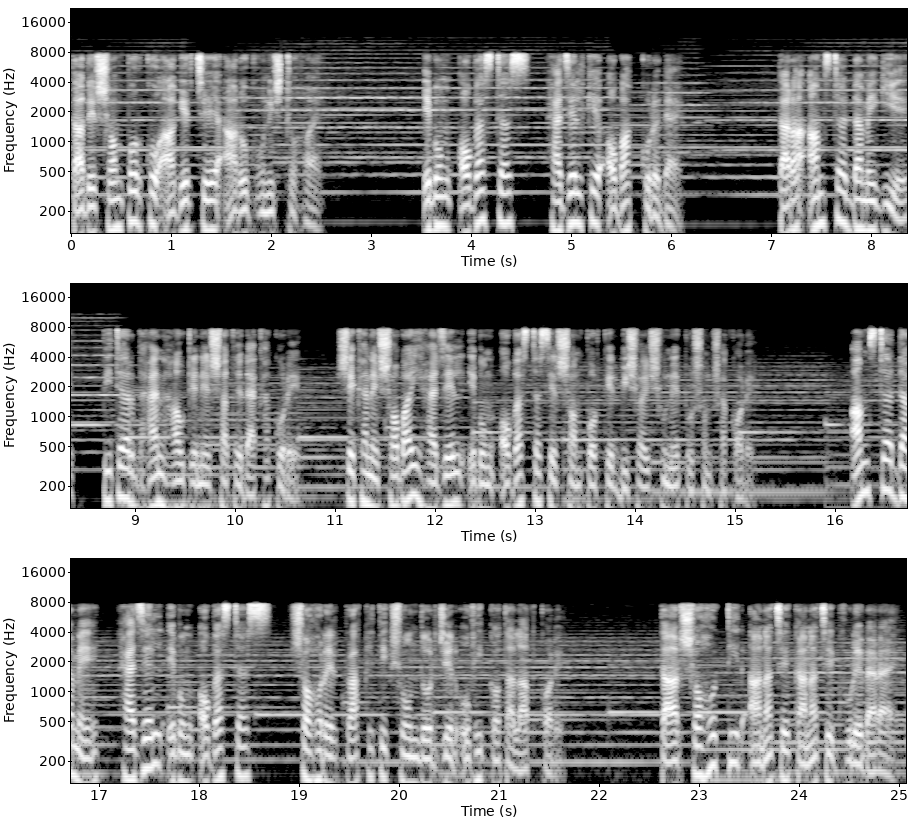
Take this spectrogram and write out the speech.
তাদের সম্পর্ক আগের চেয়ে আরও ঘনিষ্ঠ হয়। এবং অগাস্টাস হ্যাজেলকে অবাক করে দেয়। তারা আমস্টারডামে গিয়ে পিটার ভ্যান হাউটেনের সাথে দেখা করে, সেখানে সবাই হ্যাজেল এবং অগাস্টাসের সম্পর্কের বিষয়ে শুনে প্রশংসা করে। আমস্টারডামে হ্যাজেল এবং অগাস্টাস শহরের প্রাকৃতিক সৌন্দর্যের অভিজ্ঞতা লাভ করে। তার শহরটির আনাচে কানাচে ঘুরে বেড়ায়।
